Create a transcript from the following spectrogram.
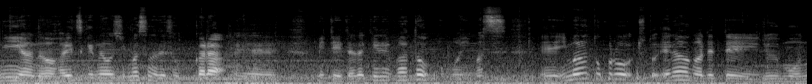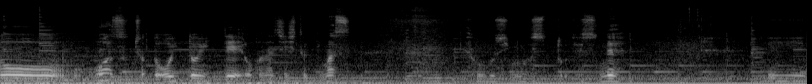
にあの貼り付け直しますのでそこから、えー、見ていただければと思います、えー、今のところちょっとエラーが出ているものはちょっと置いといてお話ししておきます。そうしますとですね。え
